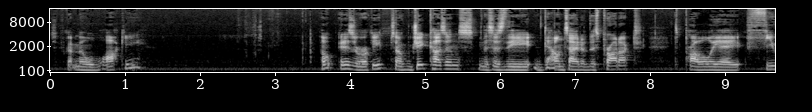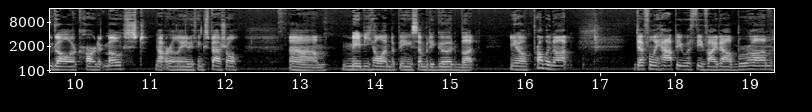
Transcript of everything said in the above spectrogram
So we've got Milwaukee. Oh, it is a rookie. So Jake Cousins, this is the downside of this product. It's probably a few dollar card at most, not really anything special. Um, maybe he'll end up being somebody good, but you know, probably not. Definitely happy with the Vidal Bruján,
